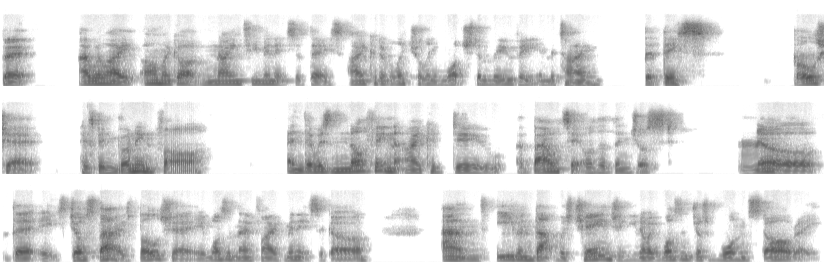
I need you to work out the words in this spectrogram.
But I was like, oh my God, 90 minutes of this. I could have literally watched a movie in the time that this bullshit has been running for and there was nothing I could do about it other than just know that it's just that it's bullshit. It wasn't there five minutes ago. And even that was changing. You know, it wasn't just one story,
